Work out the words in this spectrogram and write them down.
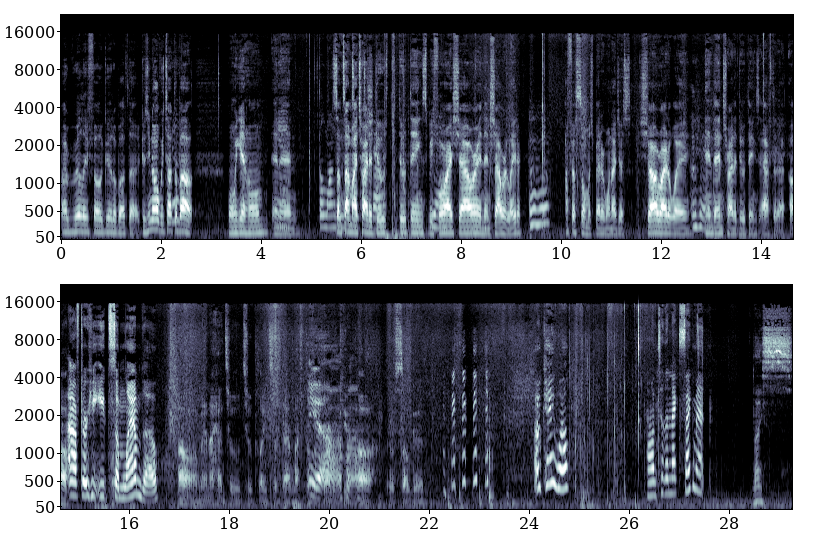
I really felt good about that. Cause you know how we talked Yeah. about when we get home, and Yeah. then The sometimes I try the to do do things before Yeah. I shower and then shower later. Mhm. I feel so much better when I just shower right away Mm-hmm. and then try to do things after that. Oh, After he eats some lamb, though. oh man, I had two two plates of that leftover Yeah, barbecue. uh-huh. Oh, it was so good. Okay, well, on to the next segment. Nice.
